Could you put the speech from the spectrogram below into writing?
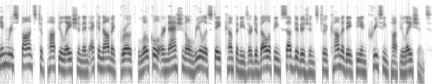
in response to population and economic growth, local or national real estate companies are developing subdivisions to accommodate the increasing populations.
